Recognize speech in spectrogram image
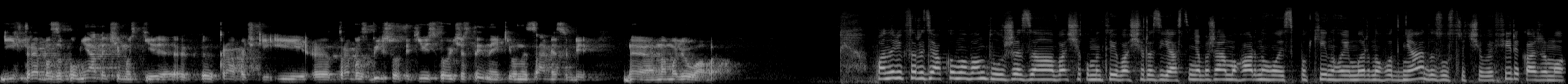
Їх треба заповняти чимось ті е, крапочки, і е, треба збільшувати ті військові частини, які вони самі собі е, намалювали. Пане Вікторе, дякуємо вам дуже за ваші коментарі, ваші роз'яснення. Бажаємо гарного і спокійного і мирного дня. До зустрічі в ефірі. кажемо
